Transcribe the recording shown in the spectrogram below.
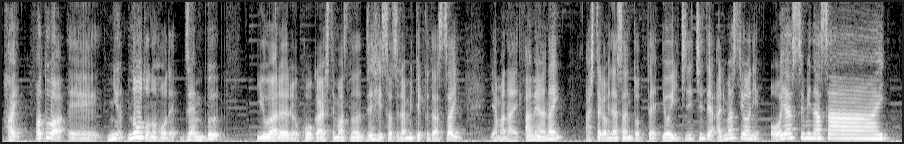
はい。あとは、えー、ノートの方で全部 URL を公開してますので、ぜひそちら見てください。やまない、雨はない。明日が皆さんにとって良い一日でありますように、おやすみなさい。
